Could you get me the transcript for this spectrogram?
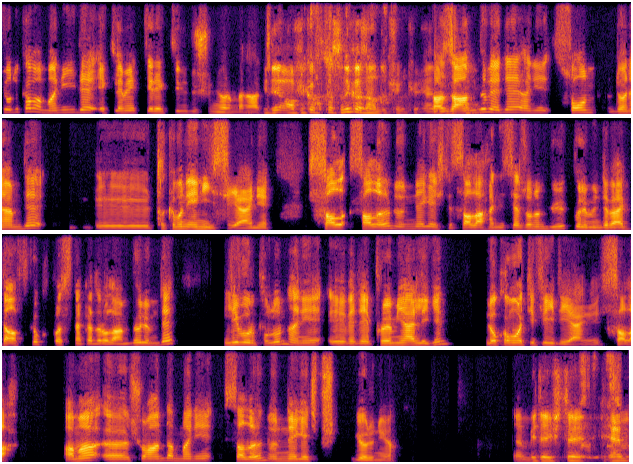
diyorduk ama Mane'yi de eklemek gerektiğini düşünüyorum ben artık. Bir de Afrika Kupası'nı kazandı çünkü. Yani kazandı ve de hani son dönemde e, takımın en iyisi. Yani Sal Salah'ın önüne geçti. Salah hani sezonun büyük bölümünde belki de Afrika Kupası'na kadar olan bölümde Liverpool'un hani e, ve de Premier Lig'in lokomotifiydi yani Salah. Ama e, şu anda Mane Salah'ın önüne geçmiş görünüyor. Yani bir de işte hem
